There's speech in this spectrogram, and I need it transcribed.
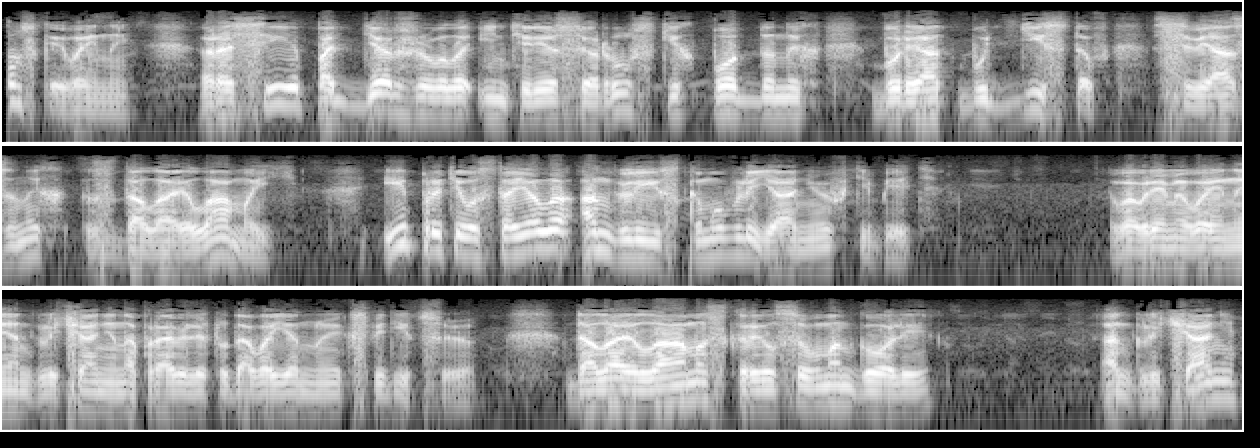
Японской войны Россия поддерживала интересы русских подданных бурят-буддистов, связанных с Далай-ламой, и противостояла английскому влиянию в Тибете. Во время войны англичане направили туда военную экспедицию. Далай-лама скрылся в Монголии. Англичане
